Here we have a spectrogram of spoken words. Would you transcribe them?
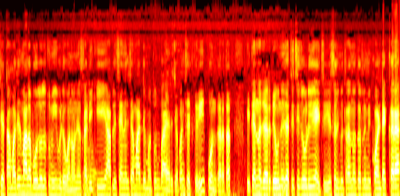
शेतामध्ये मला बोलवलं तुम्ही व्हिडिओ बनवण्यासाठी की आपल्या चॅनलच्या माध्यमातून बाहेरचे पण शेतकरी फोन करतात. की त्यांना जर देवणी जातीची जोडी यायची असेल मित्रांनो तर तुम्ही कॉन्टॅक्ट करा.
